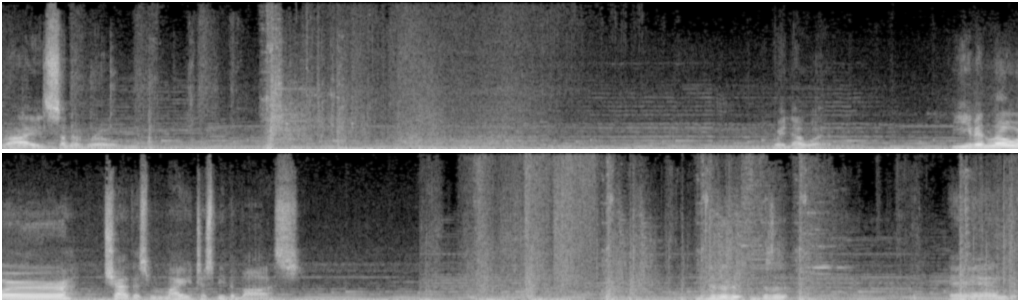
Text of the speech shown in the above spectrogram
Rise, son of Rome. Wait, now what? Even lower! Chat, this might just be the boss. And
